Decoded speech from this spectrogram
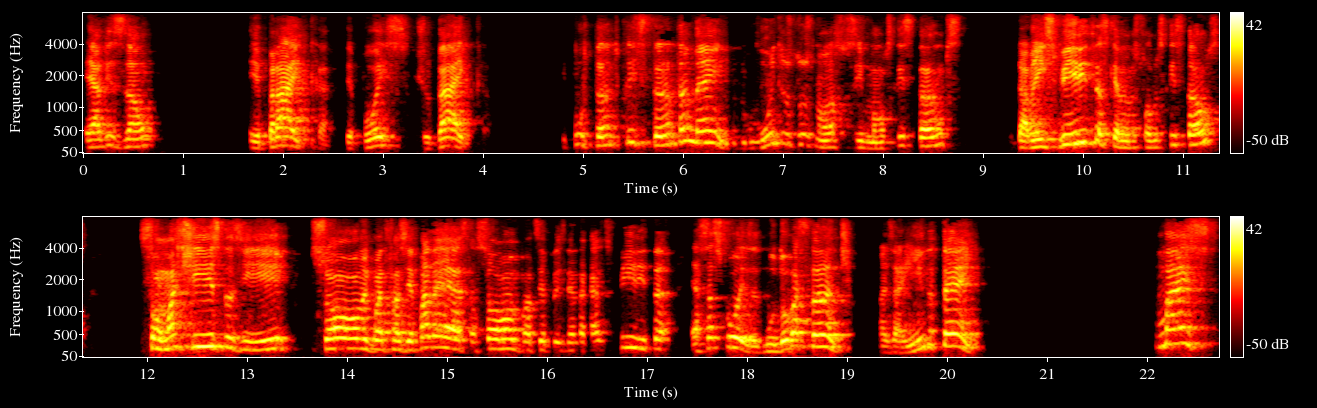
É a visão hebraica, depois judaica. E, portanto, cristã também. Muitos dos nossos irmãos cristãos, também espíritas, que nós somos cristãos, são machistas e só homem pode fazer palestra, só homem pode ser presidente da casa espírita, essas coisas. Mudou bastante, mas ainda tem. Mas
